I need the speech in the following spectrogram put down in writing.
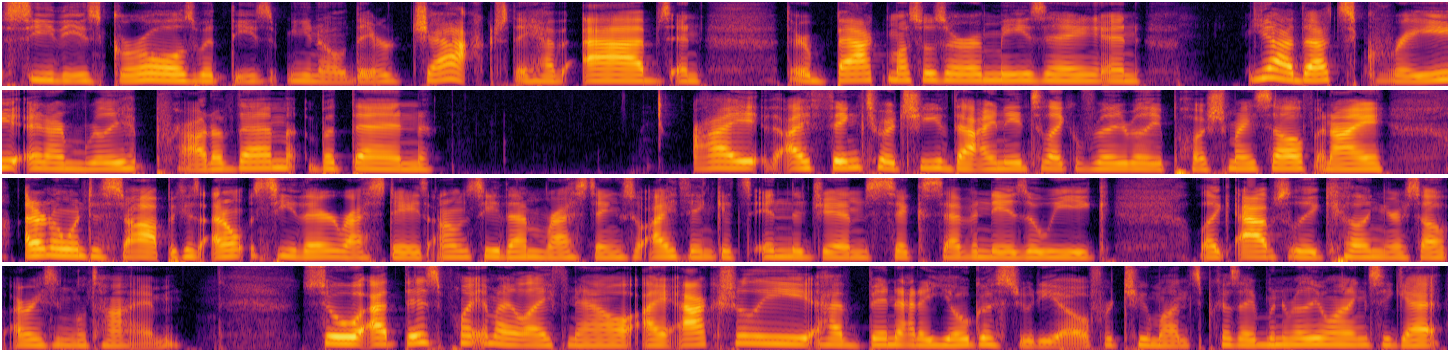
see these girls with these, you know, they're jacked. They have abs and their back muscles are amazing and yeah, that's great and I'm really proud of them, but then I I think to achieve that I need to like really really push myself and I I don't know when to stop because I don't see their rest days. I don't see them resting. So I think it's in the gym 6 7 days a week like absolutely killing yourself every single time. So at this point in my life now, I actually have been at a yoga studio for 2 months because I've been really wanting to get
